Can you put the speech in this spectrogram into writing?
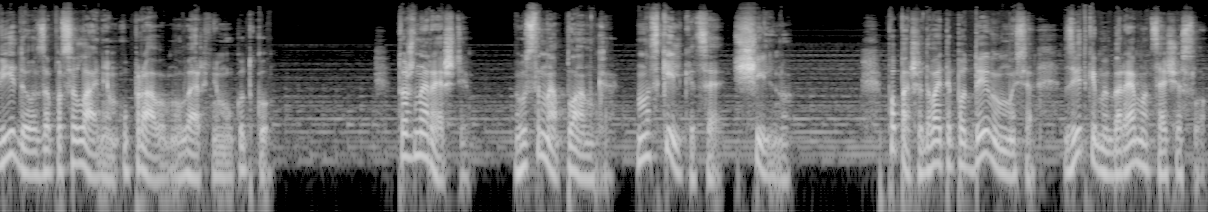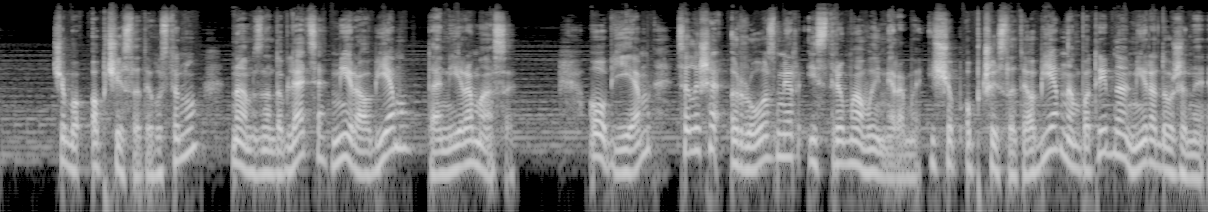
відео за посиланням у правому верхньому кутку. Тож нарешті, густина планка. Наскільки це щільно? По-перше, давайте подивимося, звідки ми беремо це число. Щоб обчислити густину, нам знадобляться міра об'єму та міра маси. Об'єм це лише розмір із трьома вимірами, і щоб обчислити об'єм, нам потрібна міра довжини.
